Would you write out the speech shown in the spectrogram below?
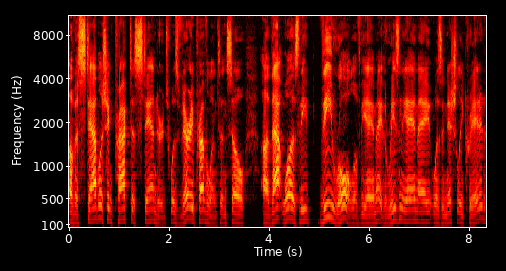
of establishing practice standards was very prevalent. And so uh, that was the, the role of the AMA. The reason the AMA was initially created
